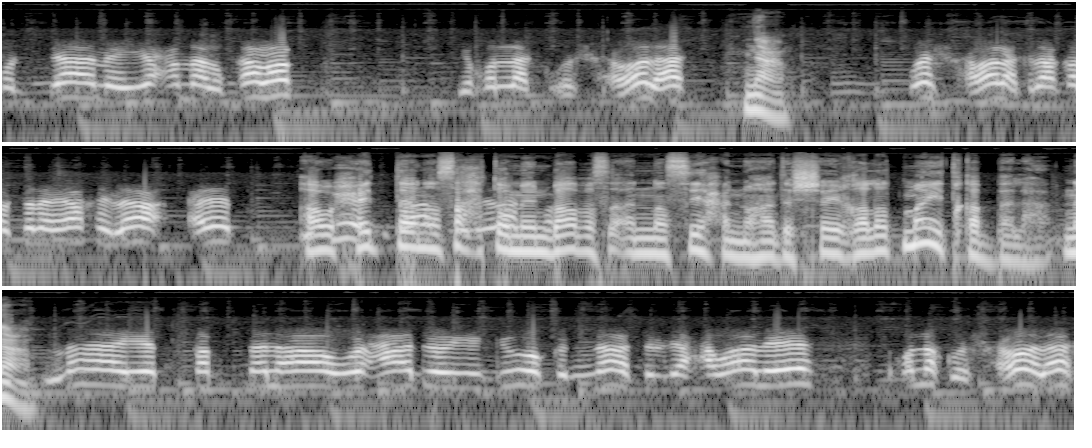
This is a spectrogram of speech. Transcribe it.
قدامه يعمل غلط يقول لك وش حولك؟ نعم. وش حولك؟ لا قلت له يا أخي لا عيب. كيف حتى نصحته من؟ باب النصيحة أنه هذا الشيء غلط ما يتقبلها. نعم. ما يتقبلها وعادوا يجوك الناس اللي حواليه يقول لك وش حولك؟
